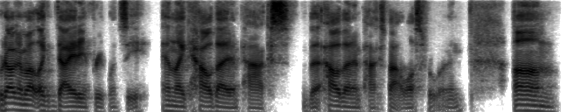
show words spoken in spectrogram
We're talking about like dieting frequency and like how that impacts that how that impacts fat loss for women. Um,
